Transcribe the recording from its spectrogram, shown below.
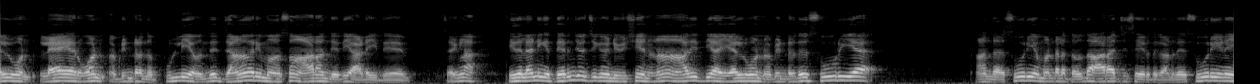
எல் ஒன் லேயர் ஒன் அப்படின்ற அந்த புள்ளியை வந்து ஜனவரி மாதம் ஆறாம் தேதி அடையுது. சரிங்களா? இதில் நீங்கள் தெரிஞ்சு வச்சுக்க வேண்டிய விஷயம் என்னென்னா ஆதித்யா எல் ஒன் அப்படின்றது சூரிய அந்த சூரிய மண்டலத்தை வந்து ஆராய்ச்சி செய்கிறதுக்கானது சூரியனை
